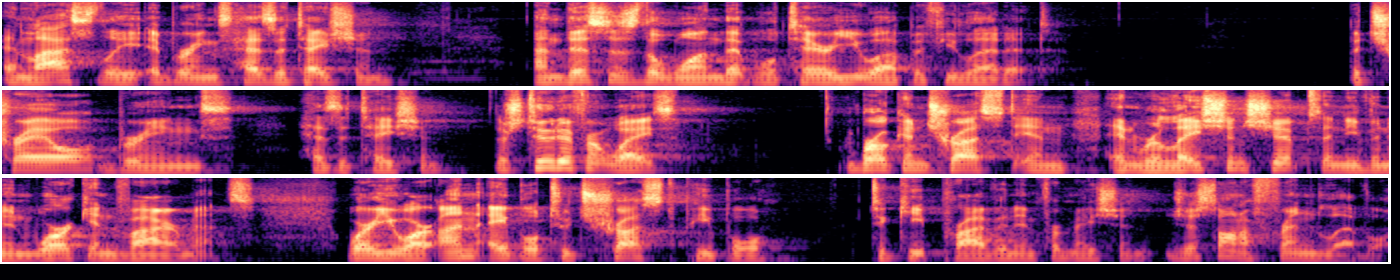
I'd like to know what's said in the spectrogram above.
and lastly, it brings hesitation. And this is the one that will tear you up if you let it. Betrayal brings hesitation. There's two different ways broken trust in, in relationships and even in work environments where you are unable to trust people to keep private information just on a friend level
